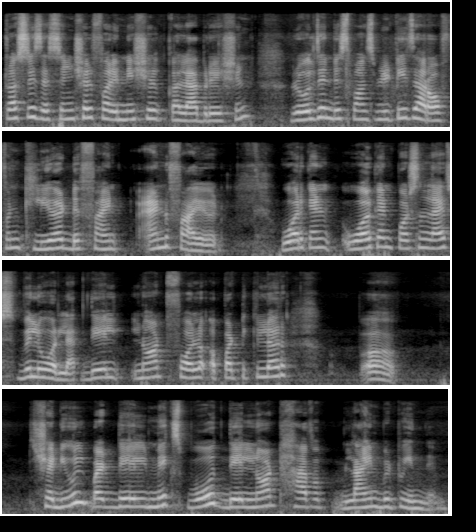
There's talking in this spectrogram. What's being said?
trust is essential for initial collaboration. Roles and responsibilities are often clear, defined, and fired. Work and work and personal lives will overlap. They'll not follow a particular uh, schedule, but they'll mix both. They'll not have a line between them.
